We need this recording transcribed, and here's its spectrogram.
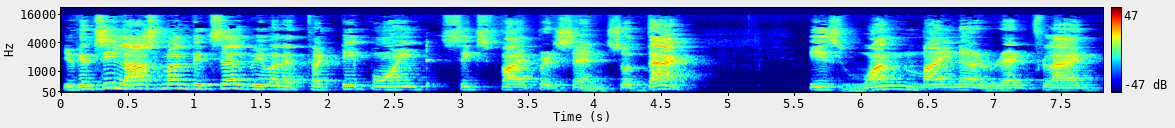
You can see last month itself, we were at 30.65%. So that is one minor red flag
